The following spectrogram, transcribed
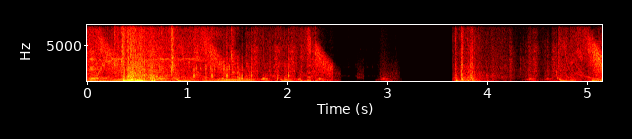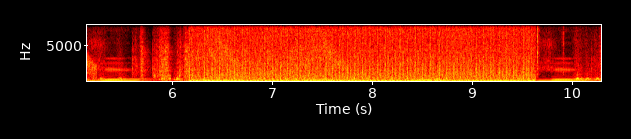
G. G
